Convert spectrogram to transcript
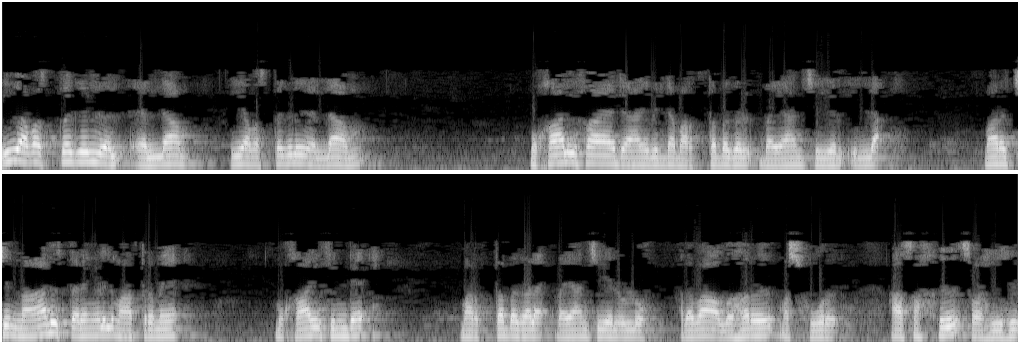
ഈ അവസ്ഥകളിൽ എല്ലാം ഈ അവസ്ഥകളിലെല്ലാം മുഖാലിഫായ ജാനിബിന്റെ മർത്തബകൾ ബയാൻ ചെയ്യൽ ഇല്ല. മറിച്ച് നാല് സ്ഥലങ്ങളിൽ മാത്രമേ മുഖാലിഫിന്റെ മർത്തബകളെ ബയാൻ ചെയ്യലുള്ളൂ. അഥവാ ലുഹർ മസ്ഹൂർ അസഹ് സ്വഹീഹ്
